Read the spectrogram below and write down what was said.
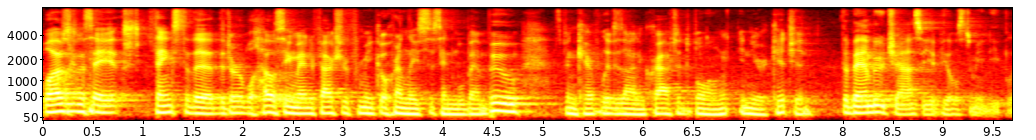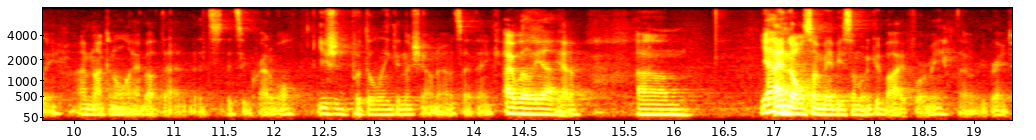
Well, I was going to say, thanks to the, the durable housing manufactured from eco friendly sustainable bamboo, it's been carefully designed and crafted to belong in your kitchen. The bamboo chassis appeals to me deeply. I'm not going to lie about that. It's it's incredible. You should put the link in the show notes. I think. I will, yeah. Yeah. Um, yeah. And also maybe someone could buy it for me. That would be great.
